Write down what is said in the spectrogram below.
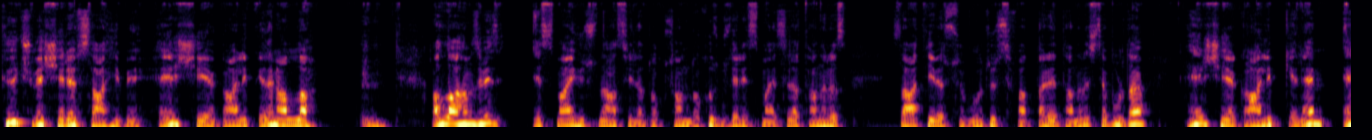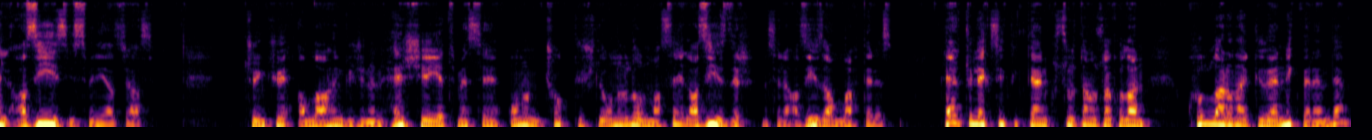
güç ve şeref sahibi, her şeye galip gelen Allah. Allah'ımızı biz Esma-i Hüsna'sıyla 99 güzel esmasıyla tanırız. Zati ve sübutu sıfatlarıyla tanırız. İşte burada her şeye galip gelen El Aziz ismini yazacağız. Çünkü Allah'ın gücünün her şeye yetmesi, onun çok güçlü, onurlu olması El Aziz'dir. Mesela Aziz Allah deriz. Her türlü eksiklikten, kusurdan uzak olan kullarına güvenlik veren de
